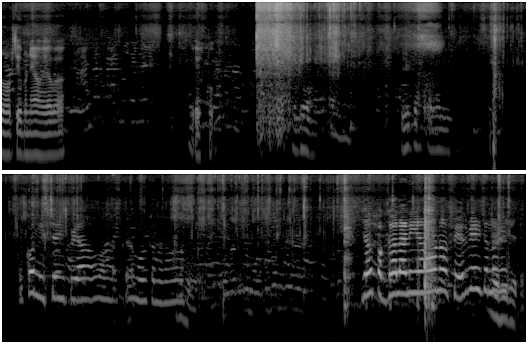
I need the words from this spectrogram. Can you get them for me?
ਰੋਡ ਤੇ ਬਣਿਆ ਹੋਇਆ ਵਾ। ਵੇਖੋ। ਠੀਕ ਆ ਇੱਕੋ ਨੀਚੇ ਹੀ ਪਿਆ ਵਾ, ਹੋਰ ਕਲਰ ਆ। ਜਦ ਪੱਗਾ ਲੈਣੀ ਆ ਉਹ ਨਾ ਫੇਰ ਵੀ ਅਸੀਂ ਚੱਲਾਂਗੇ ਇਹੀ ਰੇਟ ਹੈ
